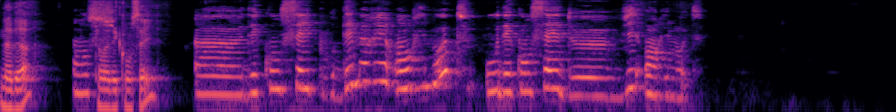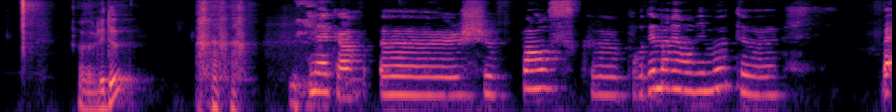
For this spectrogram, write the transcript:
Nada, tu aurais des conseils? Euh, Des conseils pour démarrer en remote ou des conseils de vie en remote? Euh, Les deux D'accord. Euh, je pense que pour démarrer en remote, bah,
